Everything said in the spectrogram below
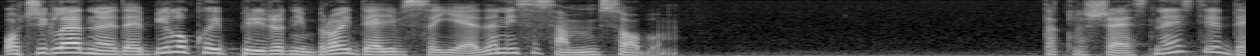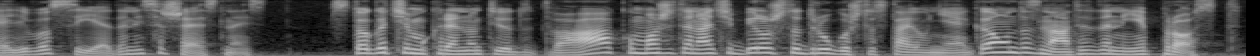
Očigledno je da je bilo koji prirodni broj deljiv sa 1 i sa samim sobom. Dakle, 16 je deljivo sa 1 i sa 16. Stoga ćemo krenuti od 2. Ako možete naći bilo što drugo što staje u njega, onda znate da nije prost.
